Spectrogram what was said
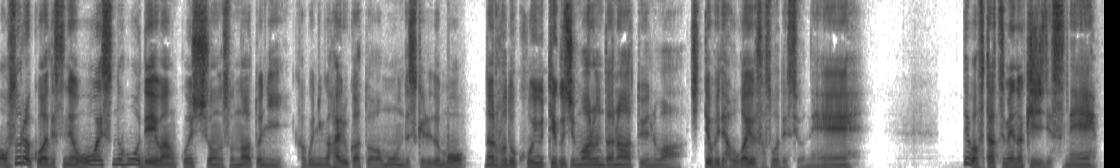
まあおそらくはですね、OS の方でワンクッションその後に確認が入るかとは思うんですけれども、なるほどこういう手口もあるんだなというのは知っておいた方が良さそうですよね。では二つ目の記事ですね。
